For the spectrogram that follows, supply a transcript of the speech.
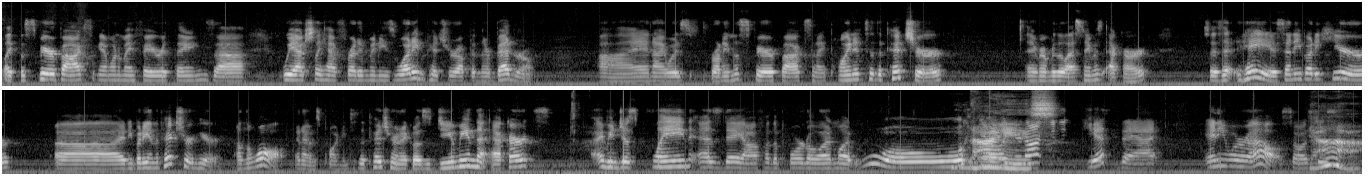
like the spirit box again one of my favorite things. Uh we actually have fred and minnie's wedding picture up in their bedroom. Uh, and i was running the spirit box and i pointed to the picture. I remember the last name was eckhart. So i said hey is anybody here uh, anybody in the picture here on the wall? And i was pointing to the picture and it goes do you mean the eckharts i mean just plain as day off of the portal. I'm like whoa You know, like, you're not gonna get that anywhere else so it's just yeah.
